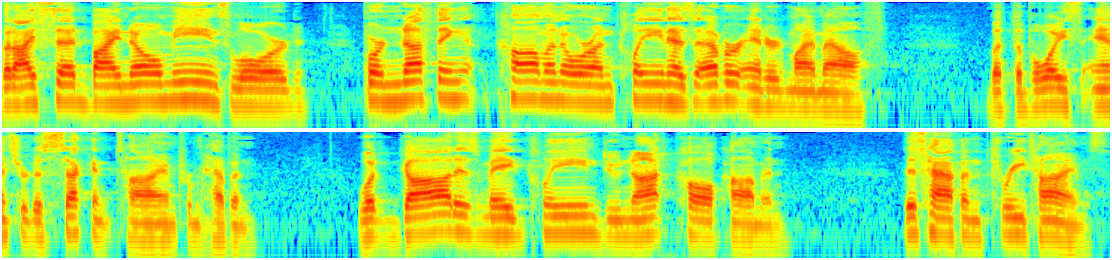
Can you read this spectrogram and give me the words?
But I said, By no means, Lord, for nothing common or unclean has ever entered my mouth. But the voice answered a second time from heaven. What God has made clean, do not call common. This happened three times,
